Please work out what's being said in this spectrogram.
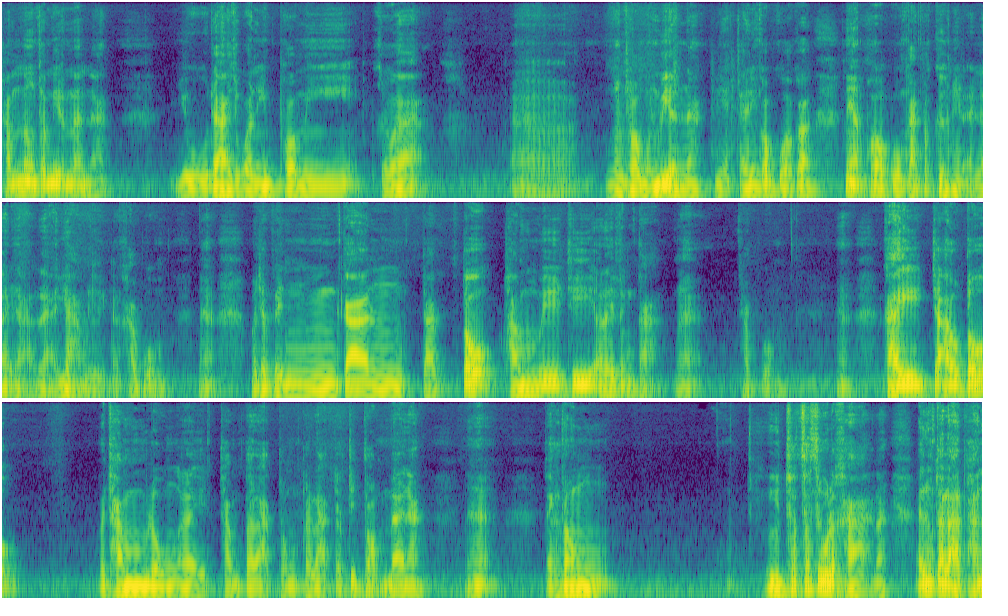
ทำโน่นทำนี่ทำนั่นนะ อยู่ได้ทุกวันนี้พอมีเรียกว่าเงินทองหมุนเวียนนะใช้ในครอบครัวก็เนี่ยพราะวงการปักเครื่องนี่หลายหลายหลายอย่างเลยนะครับผมนะมันจะเป็นการจัดโต๊ะทำเวทีอะไรต่างๆนะครับผมนะใครจะเอาโต๊ะไปทำลงอะไรทำตลาดตรงตลาดจะติดต่อผมได้นะนะแต่ก็ต้องคือถ้าถ้าสู้ราคานะไอ้เรื่องตลาดพันธุ์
